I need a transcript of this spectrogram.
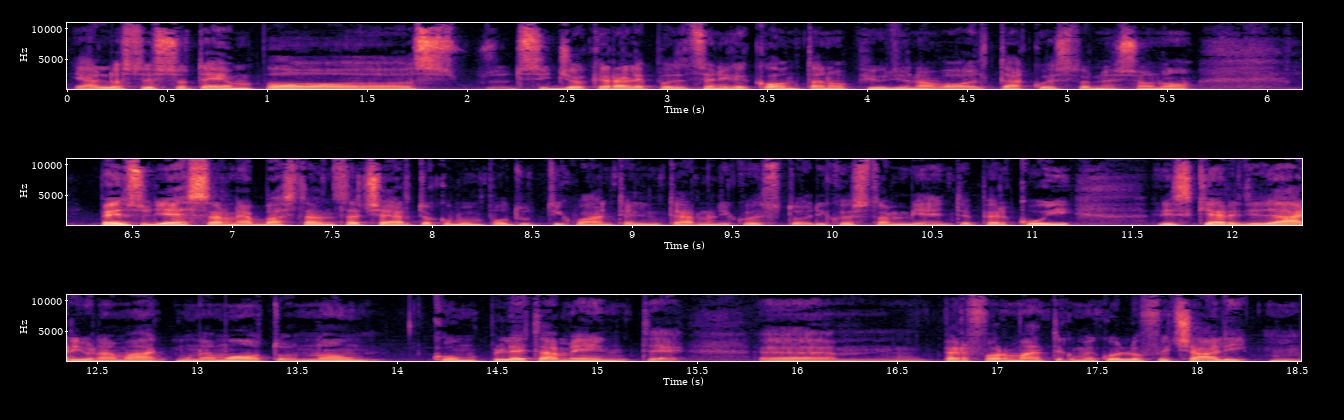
e allo stesso tempo si giocherà le posizioni che contano più di una volta, questo ne sono penso di esserne abbastanza certo come un po' tutti quanti all'interno di questo, di questo ambiente per cui rischiare di dare una, ma- una moto non completamente ehm, performante come quello ufficiali. Mm.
